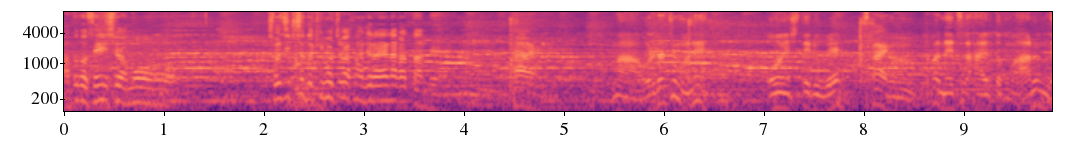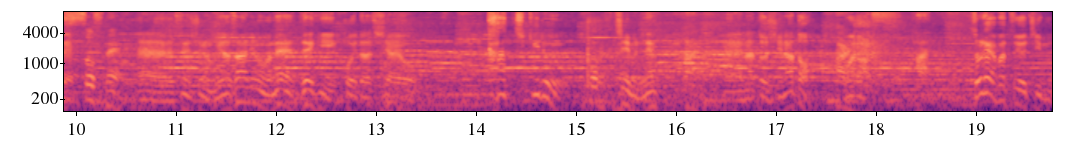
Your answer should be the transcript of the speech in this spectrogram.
あとの選手はもう、正直ちょっと気持ちは感じられなかったんで、はまあ俺たちもね応援してる上、い。うん、やっぱ熱が入るところもあるんでい、、そうですね、えー選手の皆さんにもねぜひこういった試合を勝ち切るチームにねはえーなってほしいなと思います、はい。それがやっぱ強いチーム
